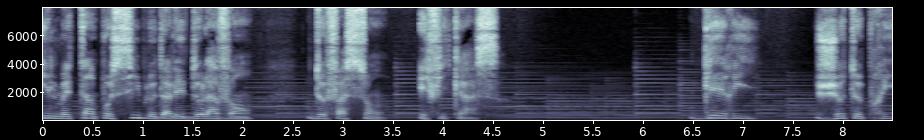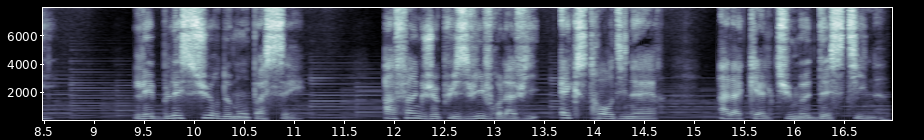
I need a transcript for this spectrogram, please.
il m'est impossible d'aller de l'avant de façon efficace. Guéris, je te prie, les blessures de mon passé, afin que je puisse vivre la vie extraordinaire à laquelle tu me destines.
